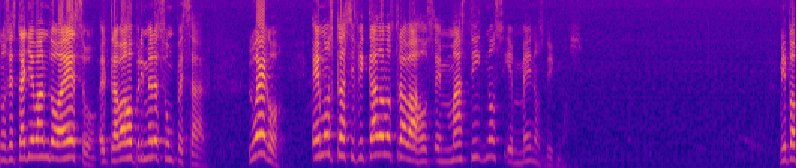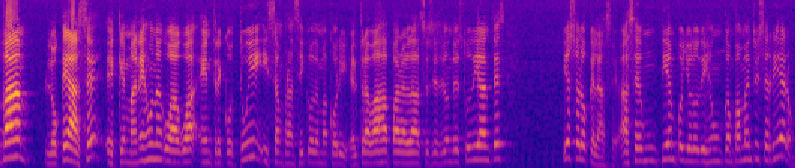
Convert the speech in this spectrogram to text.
nos está llevando a eso. El trabajo primero es un pesar. Luego, hemos clasificado los trabajos en más dignos y en menos dignos. Mi papá lo que hace es que maneja una guagua entre Cotuí y San Francisco de Macorís. Él trabaja para la Asociación de Estudiantes y eso es lo que él hace. Hace un tiempo yo lo dije en un campamento y se rieron.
